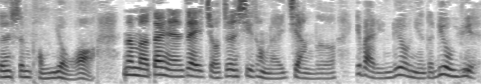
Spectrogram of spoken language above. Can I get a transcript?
跟生朋友哦，那么当然在矫正系统来讲呢，一百零六年的六月，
